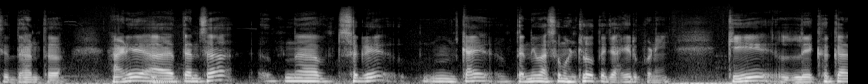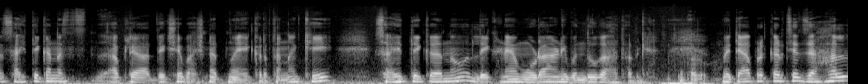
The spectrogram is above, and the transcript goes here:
सिद्धांत आणि त्यांचा सगळे काय त्यांनी असं म्हटलं होतं जाहीरपणे की लेखका साहित्यिकांना आपल्या अध्यक्ष भाषणातनं हे करताना की साहित्यिकानं लेखण्या मोडा आणि बंदुका हातात घ्या. मग त्या प्रकारचे जहाल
